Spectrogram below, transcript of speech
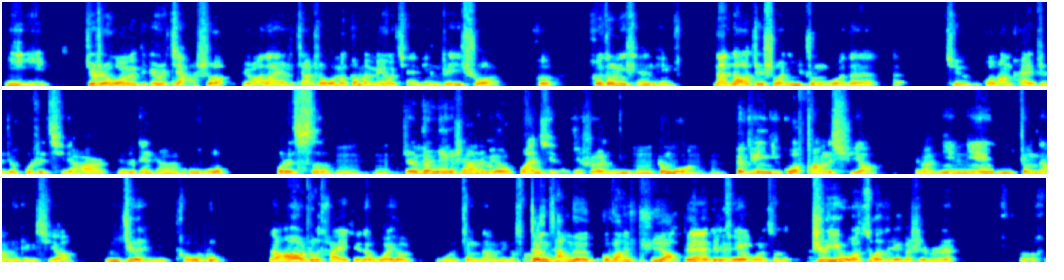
意义。就是我们比如假设，比如澳大利亚是假设我们根本没有潜艇这一说，核核动力潜艇，难道就说你中国的军国防开支就不是七点二，就是变成五或者四？嗯嗯，就是跟这个实际上是没有关系的。就说你你中国根据你国防的需要，对吧？你你你正当的这个需要，你就投入。那澳洲他也觉得我有我正当这个方正常的国防需要，对对对，对，所以我这么至于我做的这个是不是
